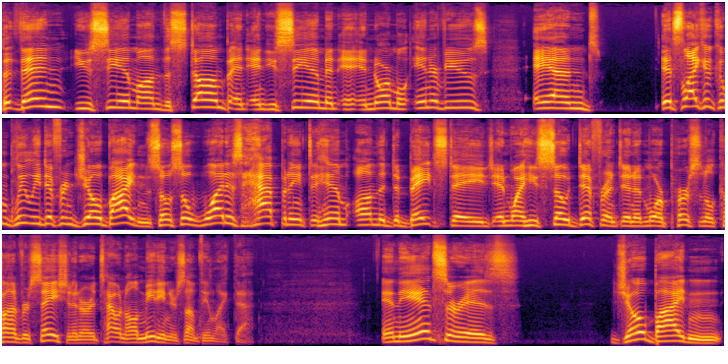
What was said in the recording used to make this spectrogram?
But then you see him on the stump and, and you see him in, in normal interviews, and it's like a completely different Joe Biden. So so what is happening to him on the debate stage and why he's so different in a more personal conversation or a town hall meeting or something like that? And the answer is Joe Biden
